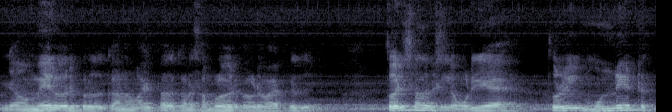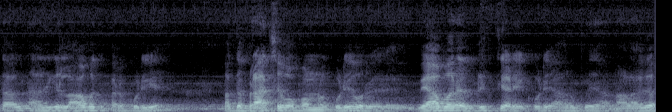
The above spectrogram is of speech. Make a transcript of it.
கொஞ்சம் மேல் வரிப்பெறுவதற்கான வாய்ப்பு அதுக்கான சம்பளம் வரிப்பெறக்கூடிய வாய்ப்பு இருக்குது தொழில் சார்ந்த விஷயத்தில் உங்களுடைய தொழில் முன்னேற்றத்தால் அதிக லாபத்தை பெறக்கூடிய மற்ற பிரான்ச்சை ஓப்பன் பண்ணக்கூடிய ஒரு வியாபார விருத்தி அடையக்கூடிய அறுபதாம் நாளாக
